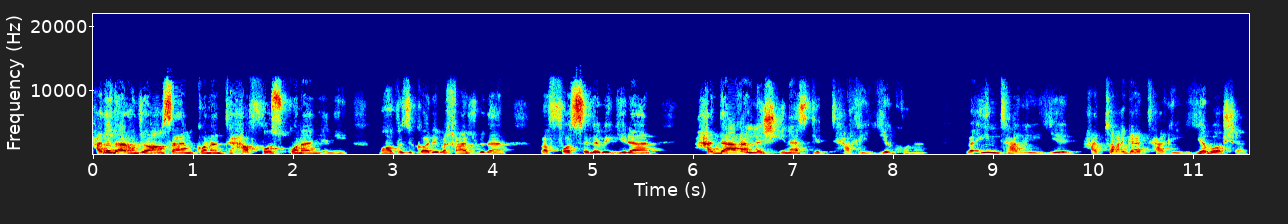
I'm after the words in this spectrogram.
حتی در اونجا هم سعی می‌کنن تحفظ کنن یعنی محافظه کاری به خرج بدن و فاصله بگیرن. حداقلش این است که تقیه کنن. و این تقیه حتی اگر تقیه باشد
